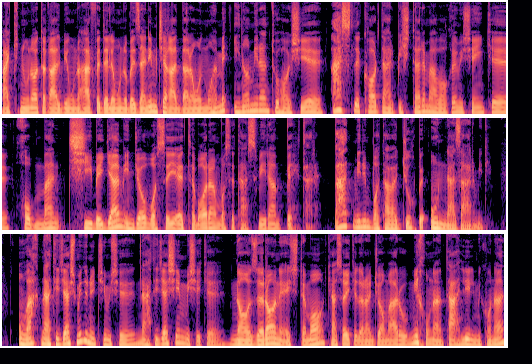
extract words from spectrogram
مکنونات قلبیمون و حرف دلمون رو بزنیم چقدر برامون مهمه؟ اینا میرن تو حاشیه. اصل کار در بیشتر مواقع میشه اینکه خب من چی بگم اینجا واسه اعتبارم واسه تصویرم بهتره. بعد میریم با توجه به اون نظر میدیم. اون وقت نتیجهش می‌دونید چی میشه؟ نتیجهش این میشه که ناظران اجتماع کسایی که دارن جامعه رو می‌خونن تحلیل می‌کنن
